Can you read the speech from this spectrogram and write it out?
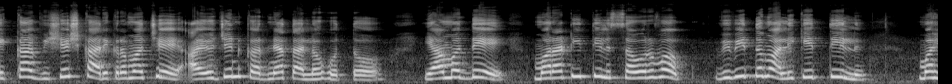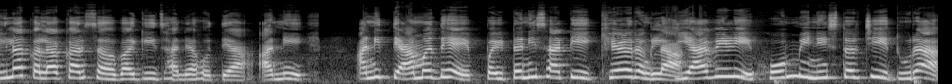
एका विशेष कार्यक्रमाचे आयोजन करण्यात आलं होतं. यामध्ये मराठीतील सर्व विविध मालिकेतील महिला कलाकार सहभागी झाल्या होत्या आणि आणि त्यामध्ये पैठणीसाठी खेळ रंगला. यावेळी होम मिनिस्टरची धुरा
